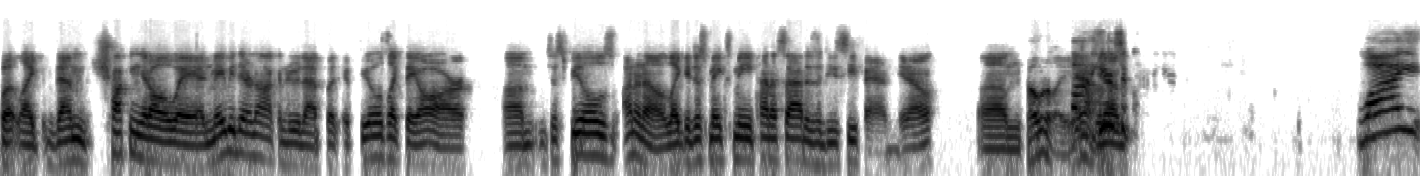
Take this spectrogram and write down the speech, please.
but like them chucking it all away and maybe they're not going to do that but it feels like they are um just feels i don't know like it just makes me kind of sad as a dc fan you know um totally yeah here's a why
